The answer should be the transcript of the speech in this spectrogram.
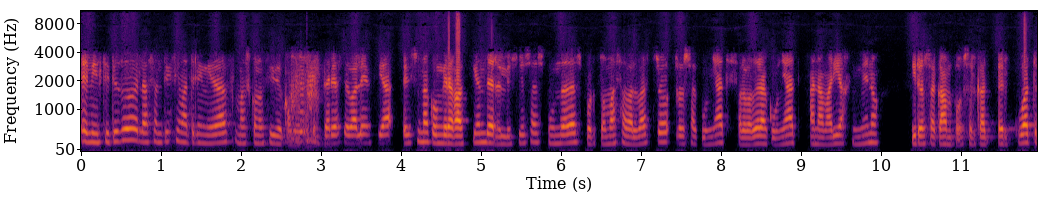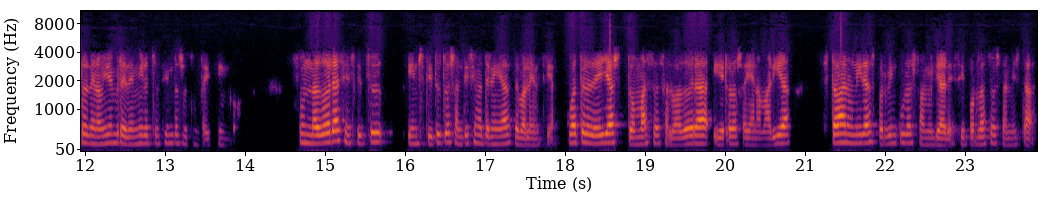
El Instituto de la Santísima Trinidad, más conocido como Trinitarias de Valencia, es una congregación de religiosas fundadas por Tomás Abalbastro, Rosa Cuñat, Salvador Acuñat, Ana María Jimeno y Rosa Campos, el 4 de noviembre de 1885. Fundadoras Instituto, Instituto Santísima Trinidad de Valencia. Cuatro de ellas, Tomasa, Salvadora y Rosa y Ana María, estaban unidas por vínculos familiares y por lazos de amistad.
